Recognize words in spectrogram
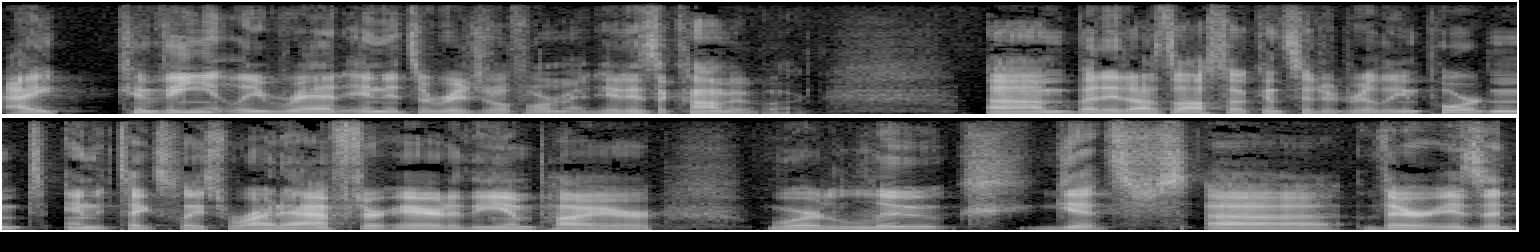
I conveniently read in its original format. It is a comic book. Um, but it is also considered really important, and it takes place right after Heir to the Empire, where Luke gets uh, there is a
